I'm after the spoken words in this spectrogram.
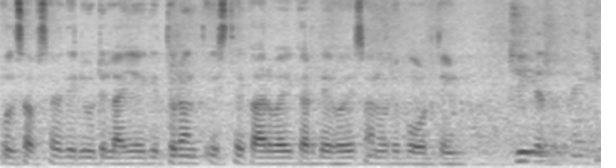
ਪੁਲਿਸ ਅਫਸਰ ਦੀ ਡਿਊਟੀ ਲਾਈ ਹੈ ਕਿ ਤੁਰੰਤ ਇਸ ਤੇ ਕਾਰਵਾਈ ਕਰਦੇ ਹੋਏ ਸਾਨੂੰ ਰਿਪੋਰਟ ਦੇਣ। ਠੀਕ ਹੈ ਸਰ ਥੈਂਕ ਯੂ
